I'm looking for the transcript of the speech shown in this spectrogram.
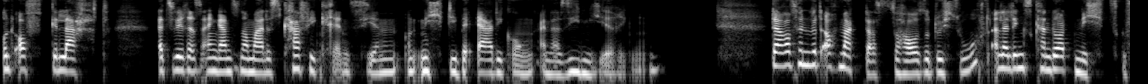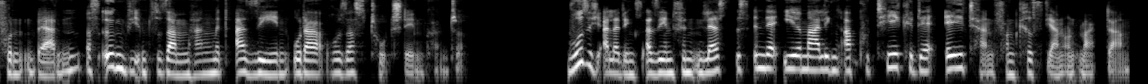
und oft gelacht als wäre es ein ganz normales Kaffeekränzchen und nicht die Beerdigung einer Siebenjährigen. Daraufhin wird auch Magdas Zuhause durchsucht, allerdings kann dort nichts gefunden werden, was irgendwie im Zusammenhang mit Arsen oder Rosas Tod stehen könnte. Wo sich allerdings Arsen finden lässt, ist in der ehemaligen Apotheke der Eltern von Christian und Magda.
